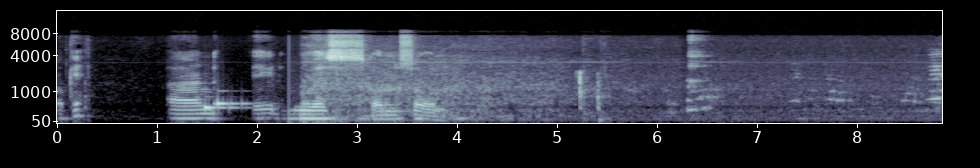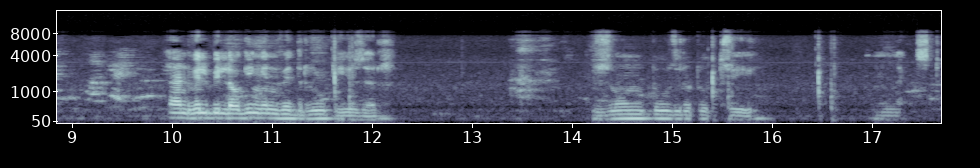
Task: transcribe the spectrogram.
Okay? And aws console and we'll be logging in with root user. Zoom 2023 next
